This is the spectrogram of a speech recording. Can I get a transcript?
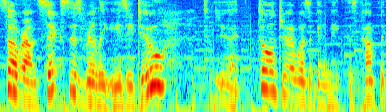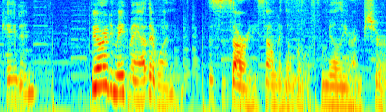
so round six is really easy too I told you I wasn't going to make this complicated. We already made my other one. This is already sounding a little familiar, I'm sure.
